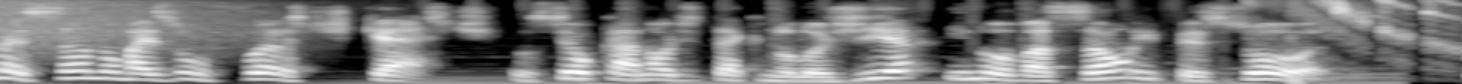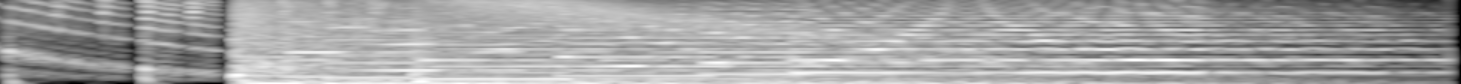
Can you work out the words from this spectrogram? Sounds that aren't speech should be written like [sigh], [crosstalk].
Começando mais um Firstcast, o seu canal de tecnologia, inovação e pessoas.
